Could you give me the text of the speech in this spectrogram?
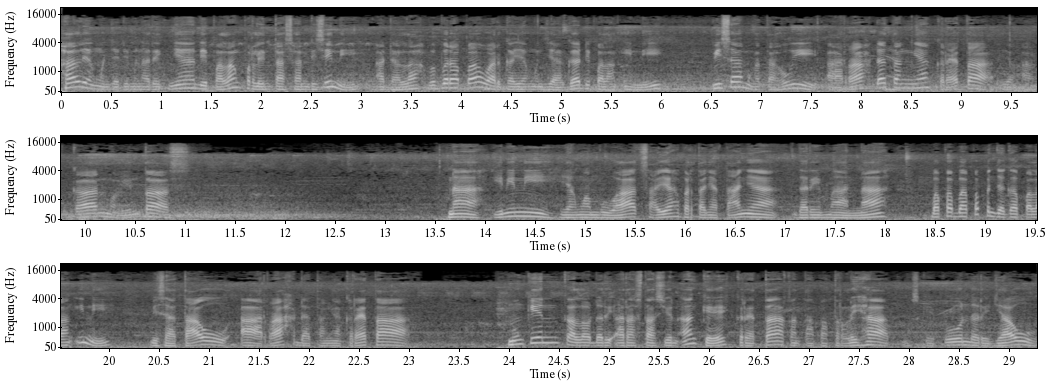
Hal yang menjadi menariknya di palang perlintasan di sini adalah beberapa warga yang menjaga di palang ini bisa mengetahui arah datangnya kereta yang akan melintas. Nah, ini nih yang membuat saya bertanya-tanya, dari mana bapak-bapak penjaga palang ini bisa tahu arah datangnya kereta? Mungkin kalau dari arah stasiun Angke, kereta akan tampak terlihat meskipun dari jauh.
